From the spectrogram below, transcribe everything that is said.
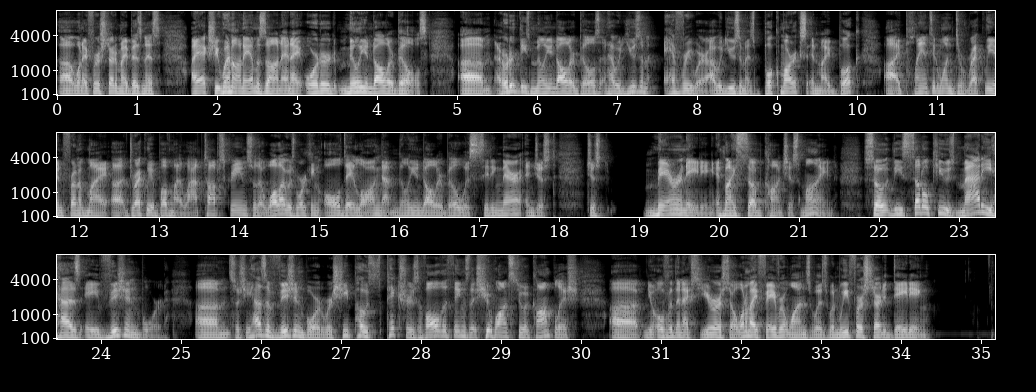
uh, when I first started my business, I actually went on Amazon and I ordered million dollar bills. Um, I ordered these million dollar bills and I would use them everywhere. I would use them as bookmarks in my book. Uh, I planted one directly in front of my, uh, directly above my laptop screen so that while I was working all day long, that million dollar bill was sitting there and just, just marinating in my subconscious mind. So these subtle cues, Maddie has a vision board. Um, so she has a vision board where she posts pictures of all the things that she wants to accomplish, uh, you know, over the next year or so. One of my favorite ones was when we first started dating.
